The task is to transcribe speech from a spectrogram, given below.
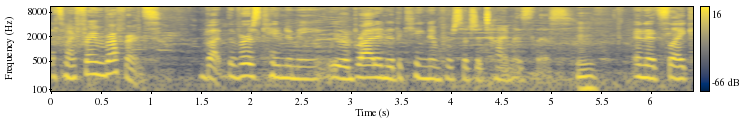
it's my frame of reference. But the verse came to me. We were brought into the kingdom for such a time as this, and it's like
